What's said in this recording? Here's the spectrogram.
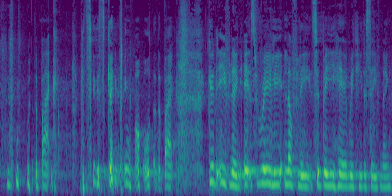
at the back. You can see this gaping hole at the back. Good evening. It's really lovely to be here with you this evening.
